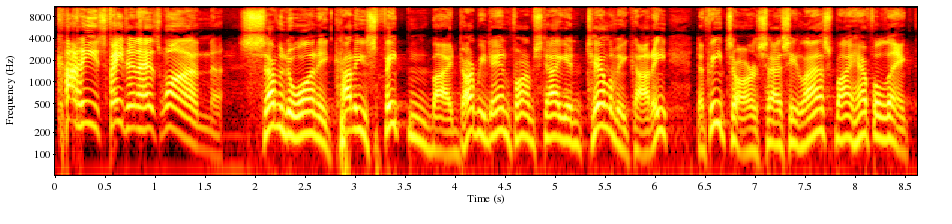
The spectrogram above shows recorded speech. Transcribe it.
Cotty's Phaeton has won. 7 to 1, Ekati's Phaeton by Darby Dan Farm Stallion Tale of Ekati defeats our Sassy Lass by half a length.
